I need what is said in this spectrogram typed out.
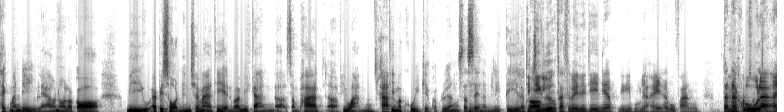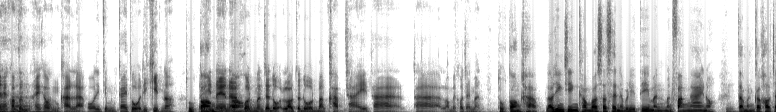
Tech Monday อยู่แล้วเนาะแล้วก็มีอยู่เอพิโซดหนึ่งใช่ไหมที่เห็นว่ามีการเอ่อสัมภาษณ์เอ่อพี่หวันครับที่มาคุยเกี่ยวกับเรื่อง sustainability แล้วจก็ริง ๆ เรื่อง sustainability เนี่ยจริงๆผมอยากให้ท่านผู้ฟัง ตระหนักให้ความรู้แล้วสนใจให้ความสำอ่าให้ความสำคัญแล้วเพราะว่าจริงๆมันใกล้ตัวกว่าที่คิดเนาะถูกต้องในถูกอต้องนาคตมันจะโดนเราจะโดนบังคับใช้ถ้าถ้าเราไม่เข้าใจมัน ถูกต้องครับ แล้วจริง ๆคำว่า sustainability มันมันฟังง่ายเนาะอืมแต่มันก็เข้าใจ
